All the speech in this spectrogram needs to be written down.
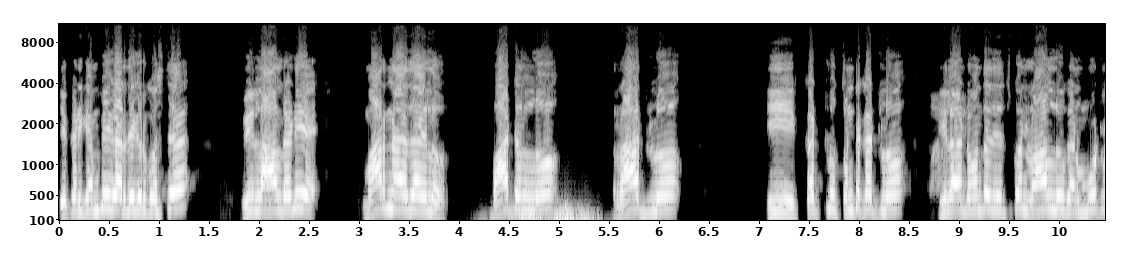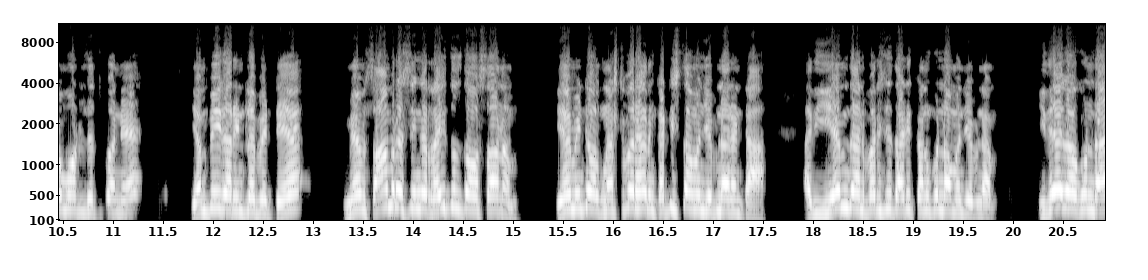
ఇక్కడికి ఎంపీ గారి దగ్గరకు వస్తే వీళ్ళు ఆల్రెడీ మారిన ఆదాయాలు బాటిళ్ళు రాడ్లు ఈ కట్లు తుంటకట్లు ఇలాంటివంతా తెచ్చుకొని రాళ్ళు కానీ మూటలు మూటలు తెచ్చుకొని ఎంపీ గారి ఇంట్లో పెట్టి మేము సామరస్యంగా రైతులతో వస్తాం ఏమింటే వాళ్ళకి నష్టపరిహారం కట్టిస్తామని చెప్పినారంట. అది ఏం దాని పరిస్థితి అడిగి కనుక్కున్నామని చెప్పినాం. ఇదే కాకుండా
